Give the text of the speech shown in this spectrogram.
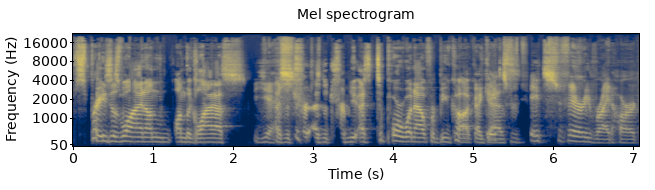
sprays his wine on on the glass Yes, as a tri- as a tribute, as to pour one out for Bucock, I guess. It's, it's very Reinhardt.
